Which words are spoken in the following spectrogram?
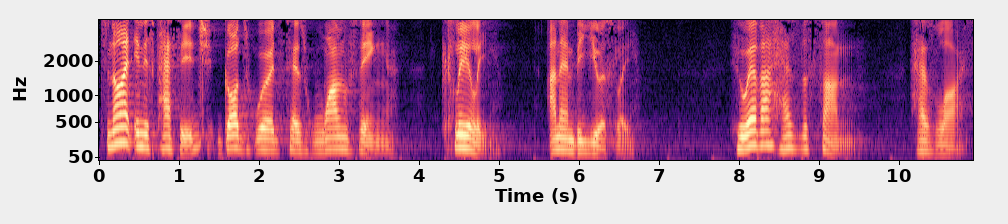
Tonight in this passage, God's word says one thing clearly, unambiguously. Whoever has the Son has life.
